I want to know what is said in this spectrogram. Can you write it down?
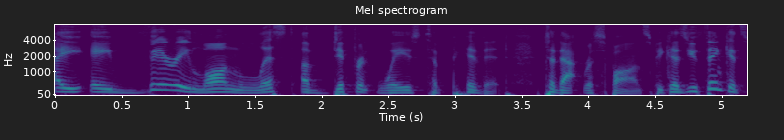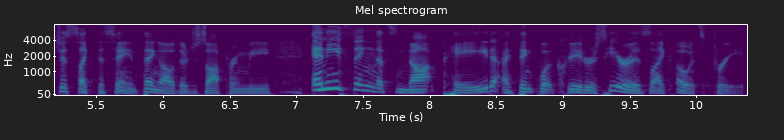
a, a very long list of different ways to pivot to that response because you think it's just like the same thing. Oh, they're just offering me anything that's not paid. I think what creators hear is like, oh, it's free,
